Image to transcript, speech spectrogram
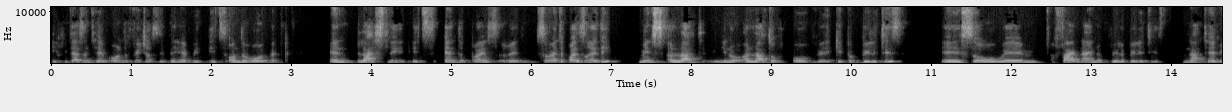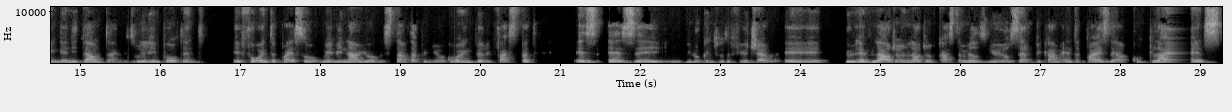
if it doesn't have all the features that they have it, it's on the roadmap. And lastly it's enterprise ready. So enterprise ready means a lot you know a lot of, of uh, capabilities. Uh, so um, five nine availabilities not having any downtime is really important uh, for enterprise. So maybe now you're a startup and you're growing very fast but as as uh, you look into the future uh, You'll have larger and larger customers. You yourself become enterprise. There are compliance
